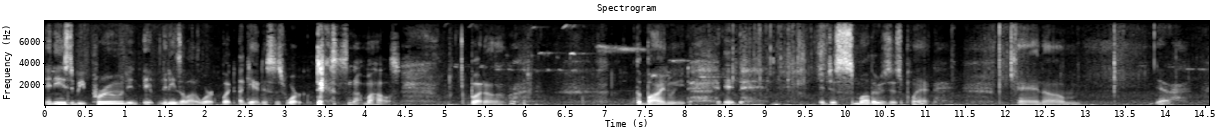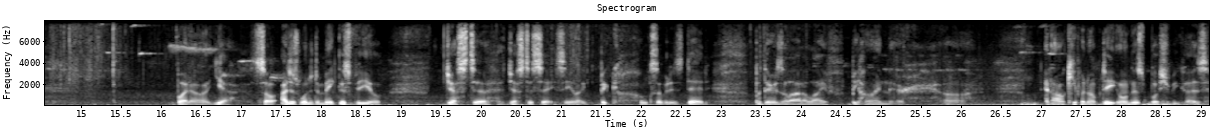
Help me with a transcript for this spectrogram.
it needs to be pruned, and it, it needs a lot of work. But again, this is work. this is not my house. But uh, the bindweed, it it just smothers this plant, and um, yeah. But uh, yeah, so I just wanted to make this video just to just to say, see, like big hunks of it is dead, but there's a lot of life behind there. Uh, and I'll keep an update on this bush because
